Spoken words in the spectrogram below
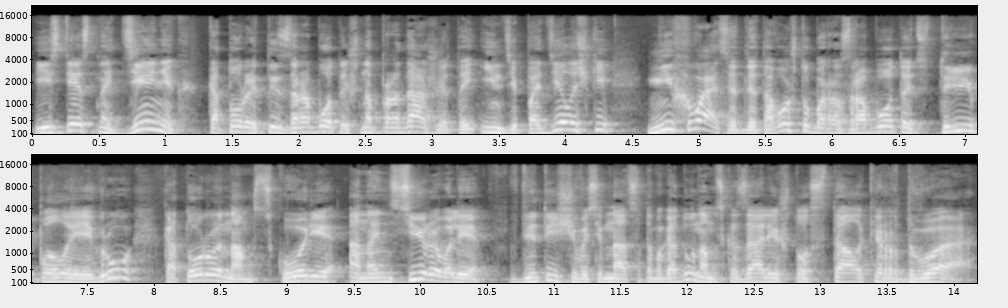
И, естественно, денег, которые ты заработаешь на продаже этой инди-поделочки, не хватит для того, чтобы разработать AAA игру, которую нам вскоре анонсировали. В 2018 году нам сказали, что Stalker 2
